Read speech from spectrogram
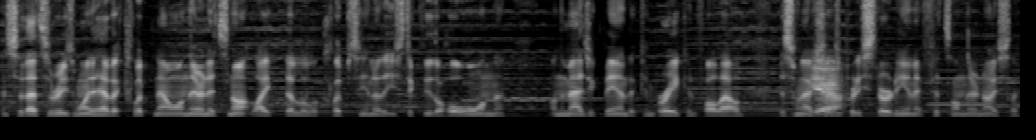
And so that's the reason why they have that clip now on there, and it's not like the little clips, you know, that you stick through the hole on the on the Magic Band that can break and fall out. This one actually Yeah. is pretty sturdy and it fits on there nicely.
